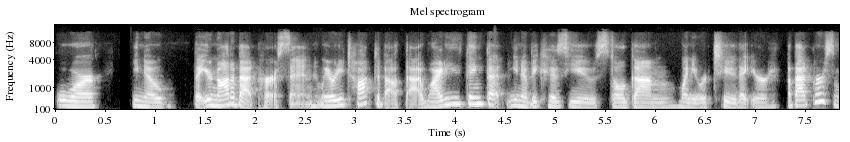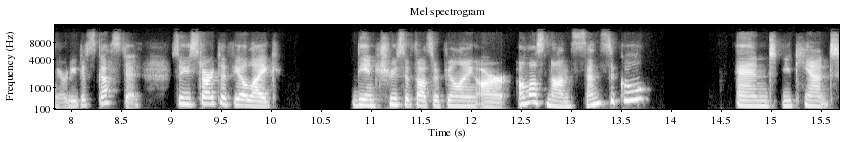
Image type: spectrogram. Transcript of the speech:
Or, you know, that you're not a bad person. We already talked about that. Why do you think that, you know, because you stole gum when you were two, that you're a bad person? We already discussed it. So you start to feel like the intrusive thoughts or feeling are almost nonsensical and you can't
